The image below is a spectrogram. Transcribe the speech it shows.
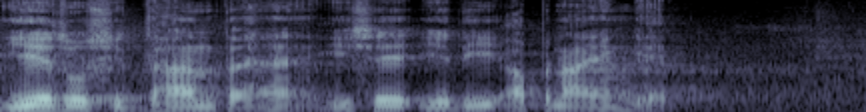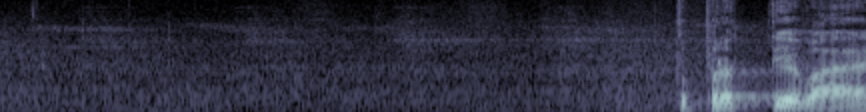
ये जो सिद्धांत है, इसे यदि अपनाएँगे तो प्रत्यवाय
